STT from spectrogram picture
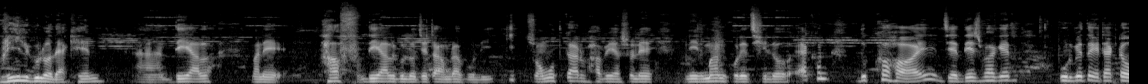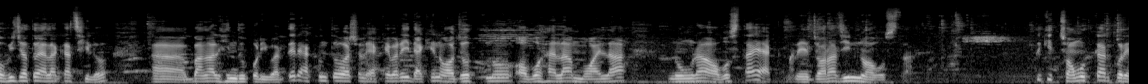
গ্রিলগুলো দেখেন। দেয়াল মানে হাফ দেয়ালগুলো যেটা আমরা বলি, কি চমৎকারভাবে আসলে নির্মাণ করেছিল। এখন দুঃখ হয় যে দেশভাগের পূর্বে তো এটা একটা অভিজাত এলাকা ছিল বাঙাল হিন্দু পরিবারদের। এখন তো আসলে একেবারেই দেখেন অযত্ন, অবহেলা, ময়লা, নোংরা অবস্থায় এক মানে জরাজীর্ণ অবস্থা। কি চমৎকার করে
